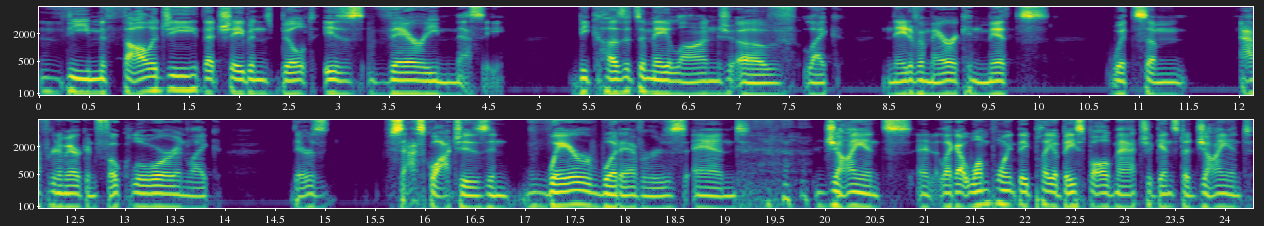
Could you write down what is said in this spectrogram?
the mythology that Chabon's built is very messy because it's a melange of like Native American myths with some African American folklore and like there's Sasquatches and were whatevers and giants. And like at one point they play a baseball match against a giant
